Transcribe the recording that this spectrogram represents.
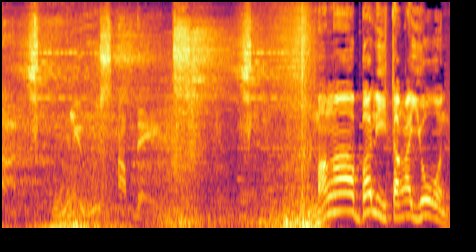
Kilat News Updates. Mga balita ngayon,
